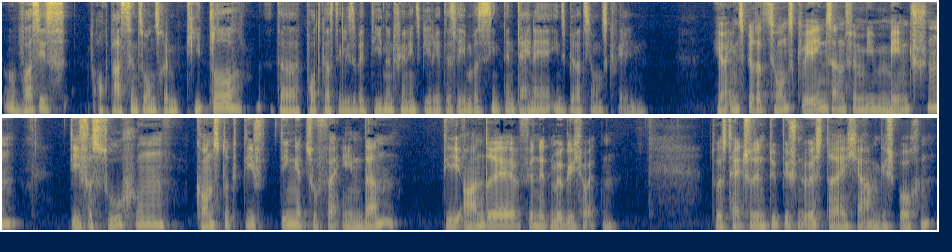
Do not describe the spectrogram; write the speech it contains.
Was ist auch passend zu unserem Titel, der Podcast Elisabeth Dienen für ein inspiriertes Leben, was sind denn deine Inspirationsquellen? Ja, Inspirationsquellen sind für mich Menschen, die versuchen, konstruktiv Dinge zu verändern, die andere für nicht möglich halten. Du hast heute schon den typischen Österreicher angesprochen.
